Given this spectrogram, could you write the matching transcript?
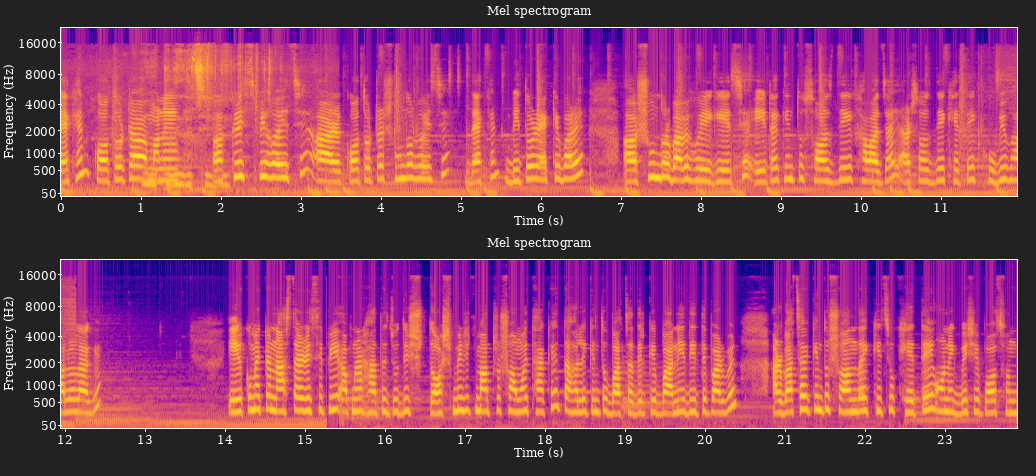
দেখেন কতটা মানে ক্রিস্পি হয়েছে আর কতটা সুন্দর হয়েছে। দেখেন ভিতরে একেবারে সুন্দরভাবে হয়ে গিয়েছে। এটা কিন্তু সস দিয়ে খাওয়া যায় আর সস দিয়ে খেতে খুবই ভালো লাগে। এরকম একটা নাস্তার রেসিপি আপনার হাতে যদি দশ মিনিট মাত্র সময় থাকে তাহলে কিন্তু বাচ্চাদেরকে বানিয়ে দিতে পারবেন। আর বাচ্চারা কিন্তু সন্ধ্যায় কিছু খেতে অনেক বেশি পছন্দ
